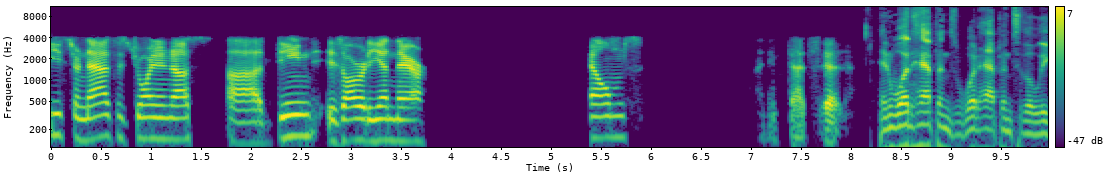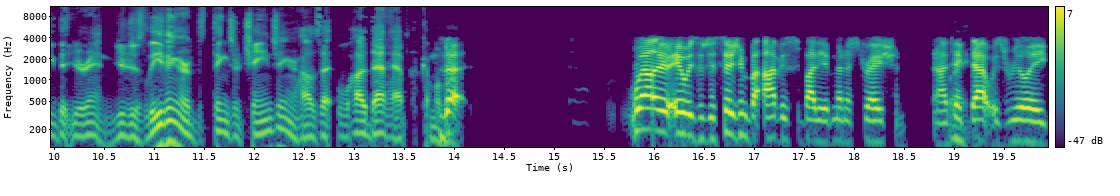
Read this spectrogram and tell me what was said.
Eastern Naz is joining us. Uh, Dean is already in there. Elms. I think that's it. And what happens? What happened to the league that you're in? You're just leaving, or things are changing, or how's that? How did that happen? Come about? The, well, it, it was a decision, but obviously by the administration, and I think that was really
